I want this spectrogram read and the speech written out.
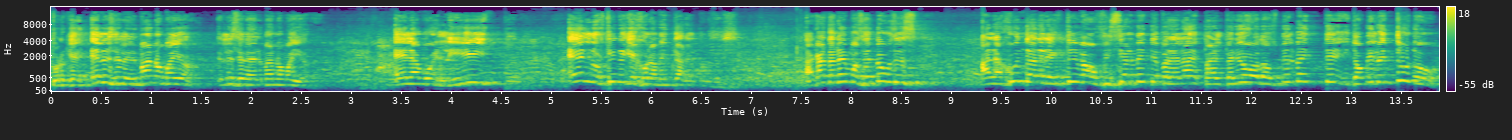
porque él es el hermano mayor, él es el hermano mayor. El abuelito. Él nos tiene que juramentar entonces. Acá tenemos entonces a la Junta Directiva oficialmente para el, para el periodo 2020 y 2021.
